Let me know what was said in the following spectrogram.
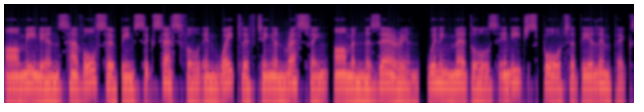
Armenians have also been successful in weightlifting and wrestling Armen Nazarian, winning medals in each sport at the Olympics.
